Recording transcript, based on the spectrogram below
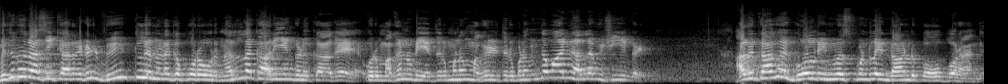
மிதுனராசிக்காரர்கள் வீட்டில் நடக்க போகிற ஒரு நல்ல காரியங்களுக்காக ஒரு மகனுடைய திருமணம் மகள் திருமணம் இந்த மாதிரி நல்ல விஷயங்கள். அதுக்காக கோல்டு இன்வெஸ்ட்மெண்ட்டில் இந்த ஆண்டு போக போகிறாங்க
